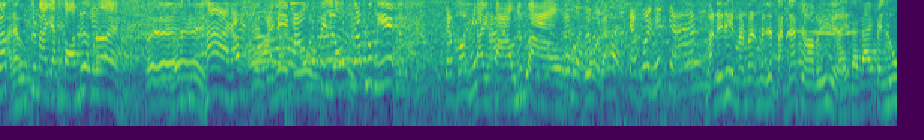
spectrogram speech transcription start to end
ครับมาแล้วบุกขึ้นมาอย่างต่อเนื่องเลยเฮ้ยเฮ้ยเบเฮ้อยร์สิบห้าครับเฮ้ยไปแล้วเอาแล้วไปล้มครับลูกนี้ จับบอลเฮ็ดได้ฟาวล์หรือเปล่า ไม่หมดไม่หมดอะจับบอลเฮ็ดยัง มันนี่ที่มันมันมันจะตัดหน้าจอไปเฉยอาจจะได้เป็นลูก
